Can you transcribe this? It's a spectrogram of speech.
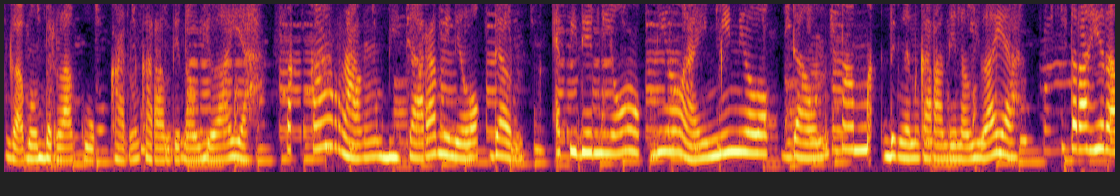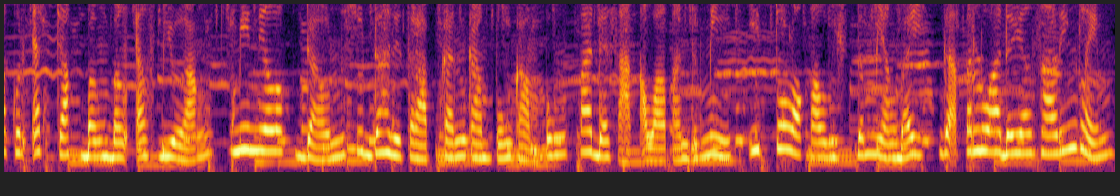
gak memberlakukan karantina wilayah. Sekarang bicara mini lockdown, epidemiolog nilai mini lockdown sama dengan karantina wilayah. Terakhir akun @cak Bang Bang Elf bilang, mini lockdown sudah diterapkan kampung-kampung pada saat awal pandemi. Itu lokal wisdom yang baik, gak perlu ada yang saling klaim.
